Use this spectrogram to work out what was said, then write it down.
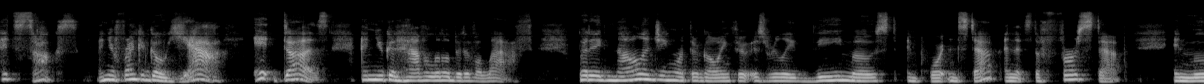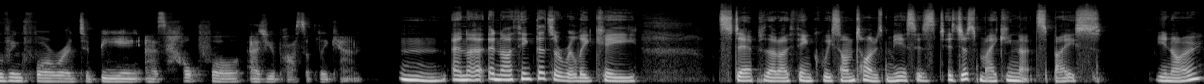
it sucks. And your friend can go yeah it does. And you can have a little bit of a laugh. But acknowledging what they're going through is really the most important step. And it's the first step in moving forward to being as helpful as you possibly can Mm, and uh, and I think that's a really key step that I think we sometimes miss is is just making that space. You know,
